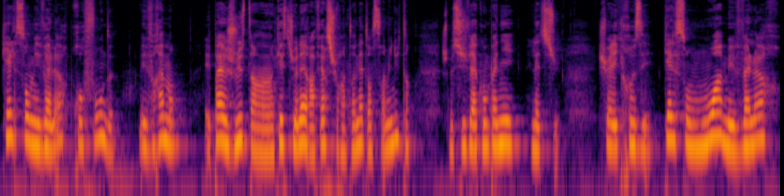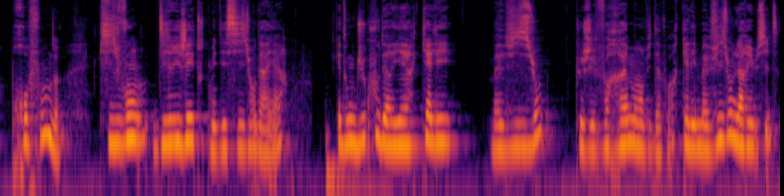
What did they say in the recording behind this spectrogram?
quelles sont mes valeurs profondes, mais vraiment. Et pas juste un questionnaire à faire sur internet en 5 minutes. Hein. Je me suis fait accompagner là-dessus. Je suis allée creuser. Quelles sont moi mes valeurs profondes qui vont diriger toutes mes décisions derrière? Et donc du coup derrière, quelle est ma vision que j'ai vraiment envie d'avoir? Quelle est ma vision de la réussite?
